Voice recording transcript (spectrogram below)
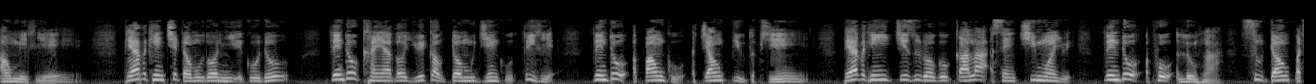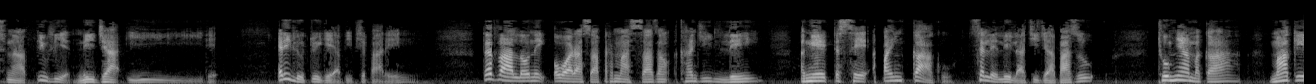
အောက်မေ့လျက်ဘုရားသခင်ချစ်တော်မူသောညီအကိုတို့သင်တို့ခံရသောရွေးကောက်တော်မူခြင်းကိုသိလျက်သင်တို့အပေါင်းကိုအကြောင်းပြုသဖြင့်ဘုရားသခင်ကျေးဇူးတော်ကိုကာလအစဉ်ချီးမွမ်း၍သင်တို့အဖို့အလို့ငှာဆုတောင်းပတနာပြုလျက်နေကြ၏တဲ့အဲ့ဒီလိုတွေ့ကြရပြီဖြစ်ပါတယ်သက်သာလောနိဩဝါဒစာပထမစာဆောင်အခန်းကြီး၄အငယ်30အပိုင်းကကိုဆက်လက်လေ့လာကြည့်ကြပါစို့ ထိုမျှမကမာကေ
